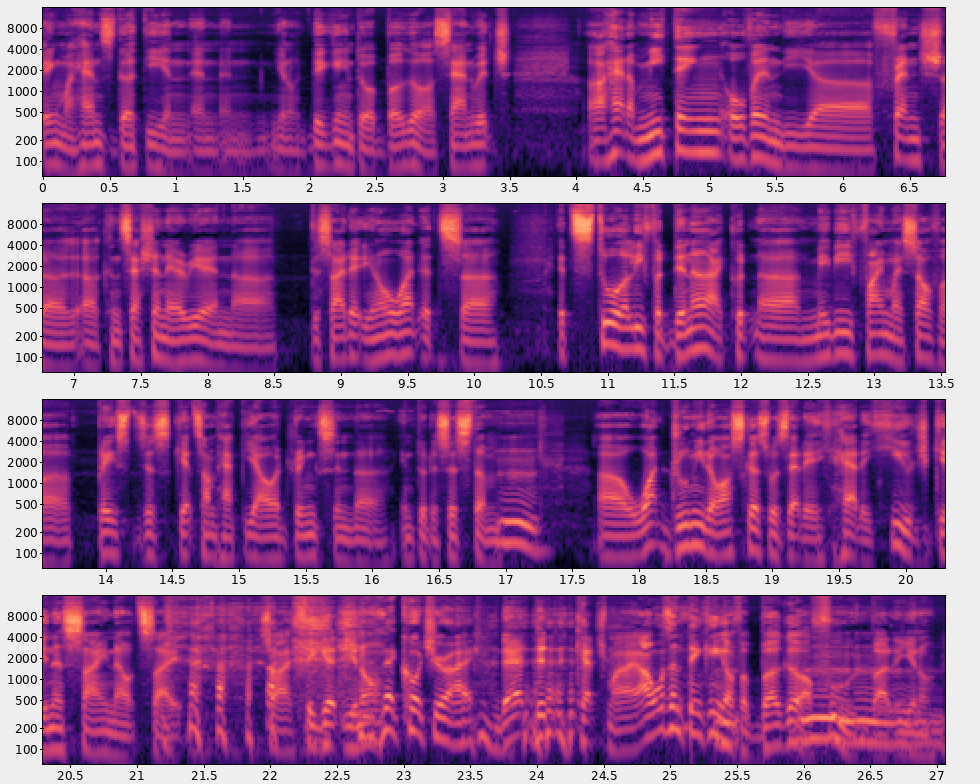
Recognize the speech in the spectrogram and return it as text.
getting my hands dirty and, and, and, you know, digging into a burger or a sandwich. I had a meeting over in the uh, French uh, uh, concession area and uh, decided, you know what, it's uh, it's too early for dinner. I could uh, maybe find myself a place to just get some happy hour drinks in the into the system. Uh, what drew me to Oscars was that they had a huge Guinness sign outside. so I figured, you know, that caught your eye. that did catch my eye. I wasn't thinking of a burger or food, but you know,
